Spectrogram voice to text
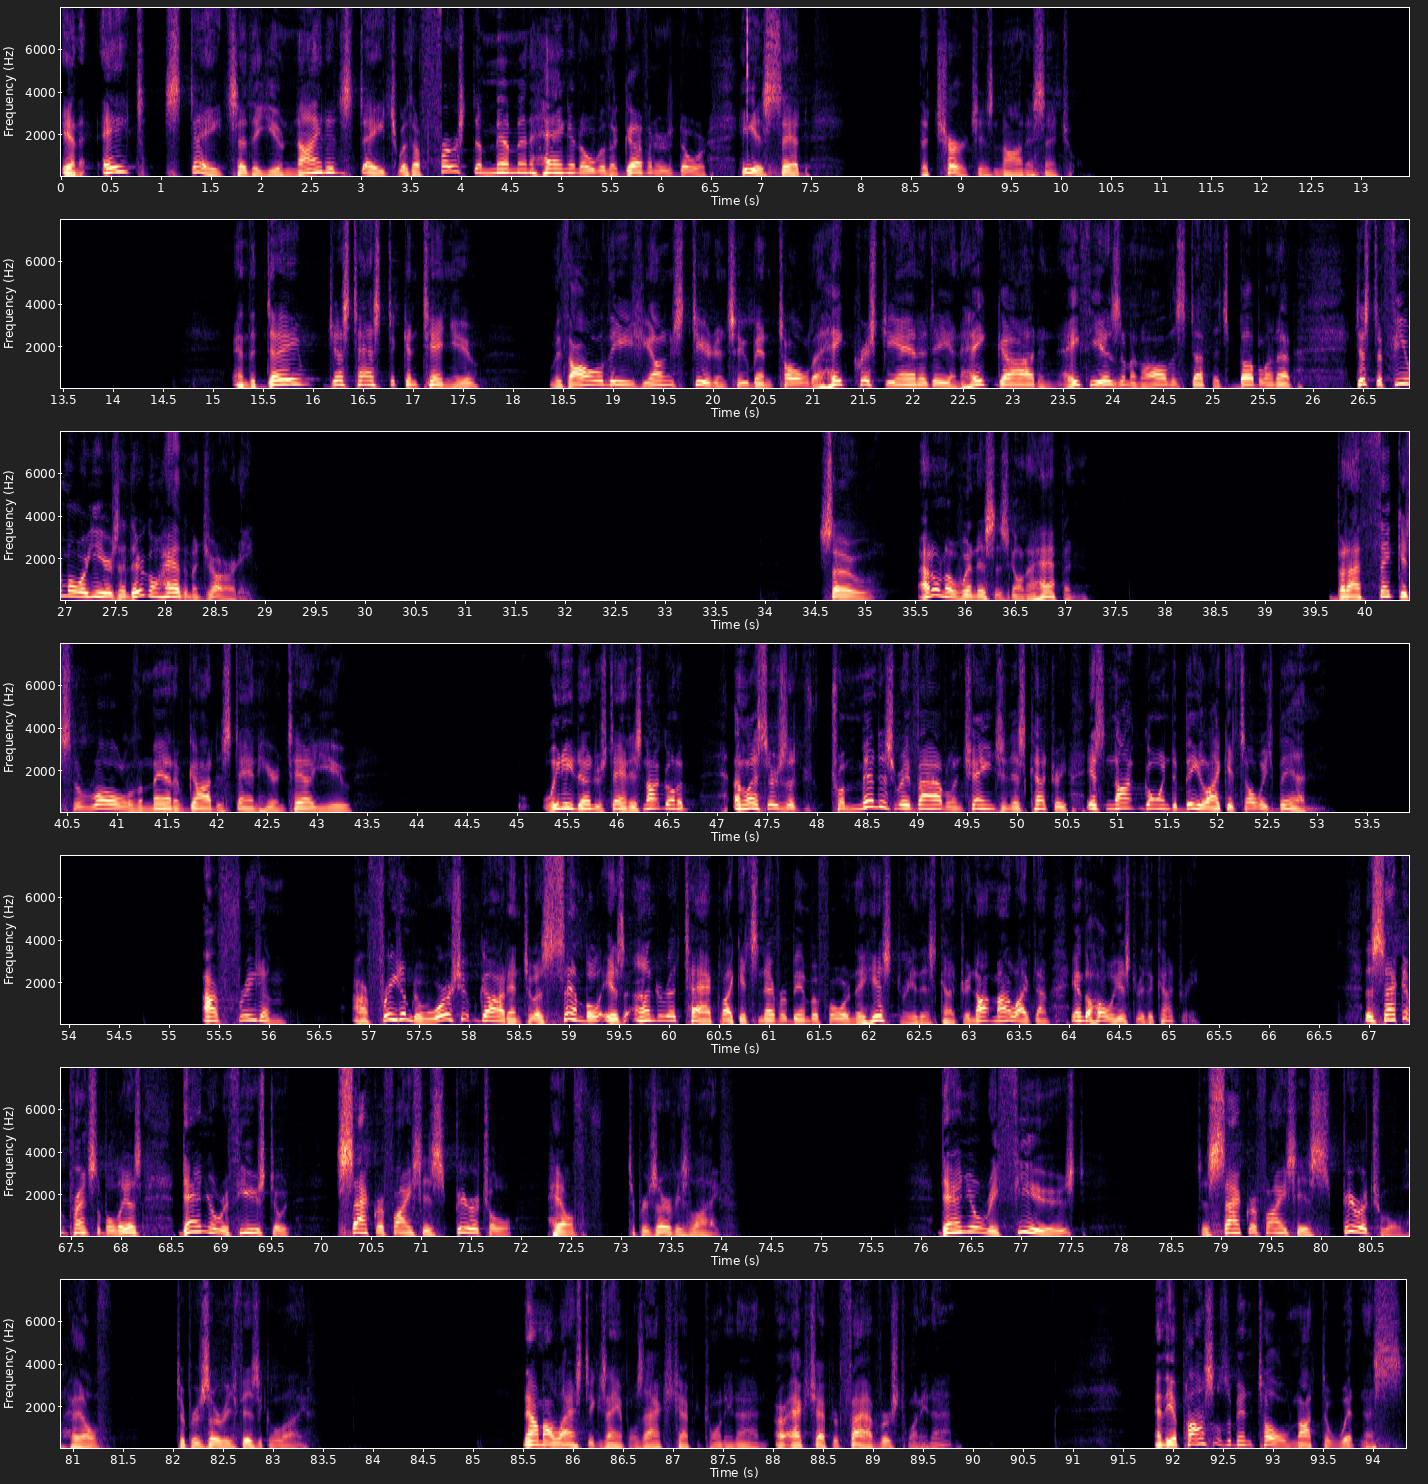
In eight states of the United States, with a First Amendment hanging over the governor's door, he has said the church is non essential. And the day just has to continue with all these young students who've been told to hate Christianity and hate God and atheism and all the stuff that's bubbling up. Just a few more years, and they're going to have the majority. So I don't know when this is going to happen, but I think it's the role of the man of God to stand here and tell you we need to understand it's not going to, unless there's a tremendous revival and change in this country, it's not going to be like it's always been. Our freedom, our freedom to worship God and to assemble is under attack like it's never been before in the history of this country, not my lifetime, in the whole history of the country. The second principle is Daniel refused to sacrifice his spiritual health to preserve his life. Daniel refused to sacrifice his spiritual health to preserve his physical life. Now, my last example is Acts chapter 29, or Acts chapter 5, verse 29. And the apostles have been told not to witness.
